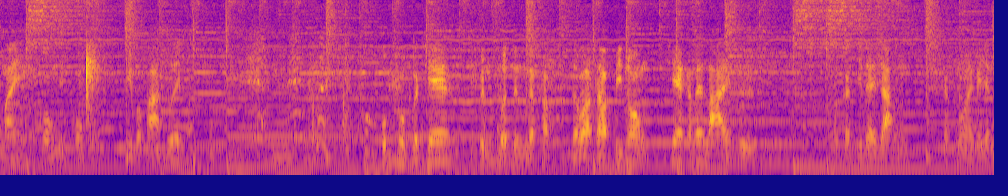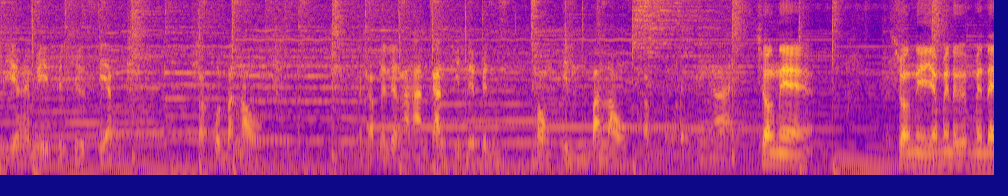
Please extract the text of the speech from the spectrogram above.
ใหม่ๆ ของของพี่ประพาสด้วยครับ ผมผมก็แชร์เป็นส่วนหนึ่งนะครับ แต่ว่าถ้าพี่น้องแชร์กันหลายๆคือ มันก็ที่ได้ดังสักหน่อยก็ยังดีให้มีเป็นชื่อเสียงกับคนบ้านเรานะครับในเรื่องอาหารการกินนี่เป็นท้องถิ่นบ้านเราครับง่ายช่วงนี้ช่วงนี้ยังไม่ได้ไม่ได้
